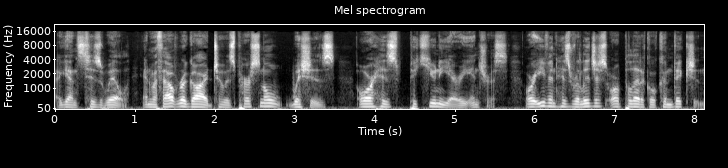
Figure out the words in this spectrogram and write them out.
against his will, and without regard to his personal wishes or his pecuniary interests, or even his religious or political conviction,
